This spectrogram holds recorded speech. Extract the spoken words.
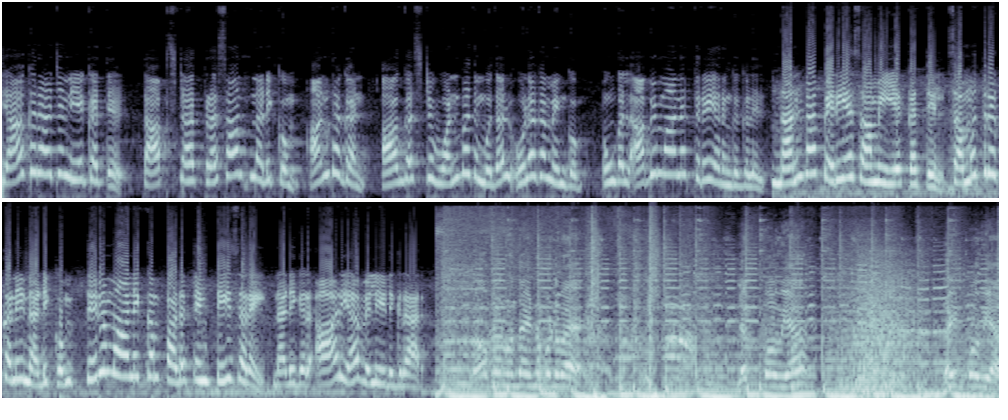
தியாகராஜன் இயக்கத்தில் டாப் ஸ்டார் பிரசாந்த் நடிக்கும் அந்தகன் ஆகஸ்ட் ஒன்பது முதல் உலகமெங்கும். உங்கள் அபிமான திரையரங்குகளில். நந்தா பெரியசாமி இயக்கத்தில் சமுத்திரகனி நடிக்கும் திருமாணிக்கம் படத்தின் டீசரை நடிகர் ஆர்யா வெளியிடுகிறார். என்ன பண்ணுவ? லெஃப்ட் போவியா? ரைட் போவியா?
